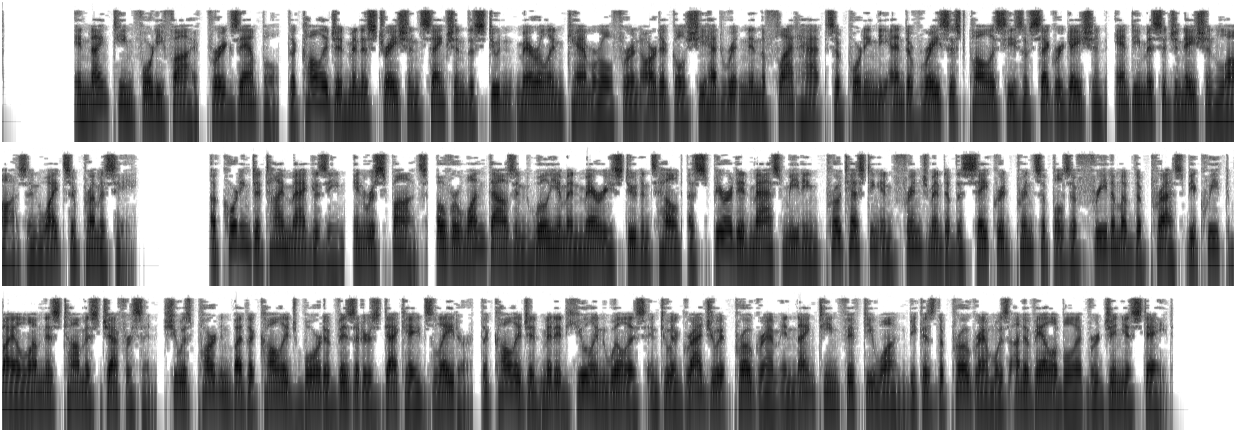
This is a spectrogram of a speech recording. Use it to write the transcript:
In 1945, for example, the college administration sanctioned the student Marilyn Kaemmerle for an article she had written in the Flat Hat supporting the end of racist policies of segregation, anti-miscegenation laws and white supremacy. According to Time magazine, in response, over 1,000 William and Mary students held a spirited mass meeting protesting infringement of the sacred principles of freedom of the press bequeathed by alumnus Thomas Jefferson. She was pardoned by the College Board of Visitors decades later. The college admitted Hulon Willis into a graduate program in 1951 because the program was unavailable at Virginia State.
